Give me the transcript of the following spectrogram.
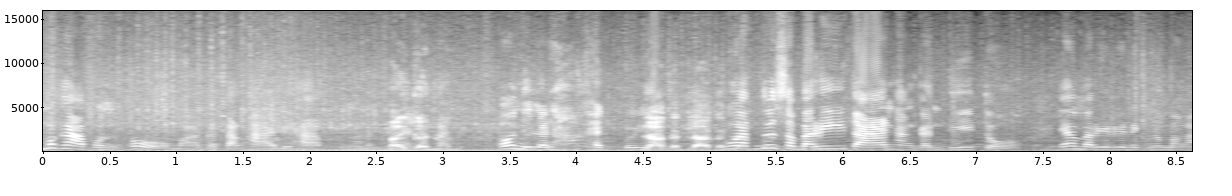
Maghapon po, umaga, tanghali, hapon. Ay, ganun. Oh, nilalakad ko yan. Lakad-lakad. Buhat doon sa baritan hanggang dito. Yan, maririnig ng mga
